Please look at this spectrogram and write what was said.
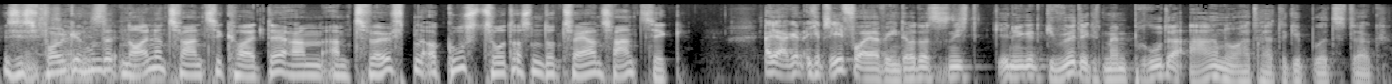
Es ist Folge das ist- 129 heute, am, am 12. August 2022. Ah ja, genau, ich habe es eh vorher erwähnt, aber du hast es nicht genügend gewürdigt. Mein Bruder Arno hat heute Geburtstag.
